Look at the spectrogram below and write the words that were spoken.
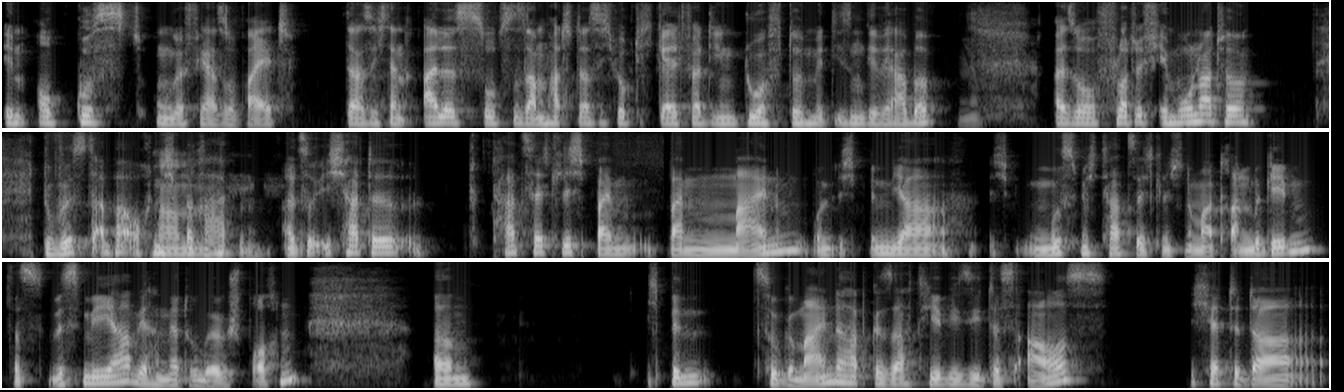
im August ungefähr so weit, dass ich dann alles so zusammen hatte, dass ich wirklich Geld verdienen durfte mit diesem Gewerbe. Ja. Also flotte vier Monate. Du wirst aber auch nicht ähm, beraten. Also ich hatte tatsächlich beim, bei meinem, und ich bin ja, ich muss mich tatsächlich nochmal dran begeben, das wissen wir ja, wir haben ja drüber gesprochen. Ähm, ich bin zur Gemeinde, habe gesagt, hier, wie sieht es aus? Ich hätte da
